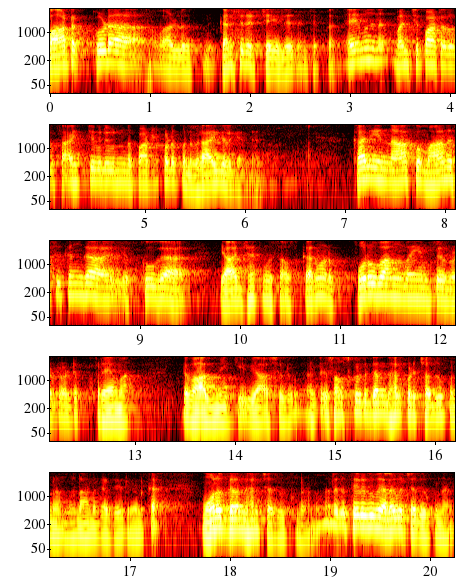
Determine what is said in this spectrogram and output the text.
పాటకు కూడా వాళ్ళు కన్సిడర్ చేయలేదని చెప్పారు. ఏమైనా మంచి పాటలు సాహిత్య విలువ ఉన్న పాటలు కూడా కొన్ని వ్రాయగలిగాను నేను. కానీ నాకు మానసికంగా ఎక్కువగా ఈ ఆధ్యాత్మిక సంస్కారం పూర్వాంగ్మయంపై ఉన్నటువంటి ప్రేమ అంటే వాల్మీకి వ్యాసుడు అంటే సంస్కృత గ్రంథాలు కూడా చదువుకున్నాను మా నాన్నగారి దగ్గర కనుక. మూల గ్రంథాలు చదువుకున్నాను అలాగే తెలుగు ఎలాగో చదువుకున్నాను.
